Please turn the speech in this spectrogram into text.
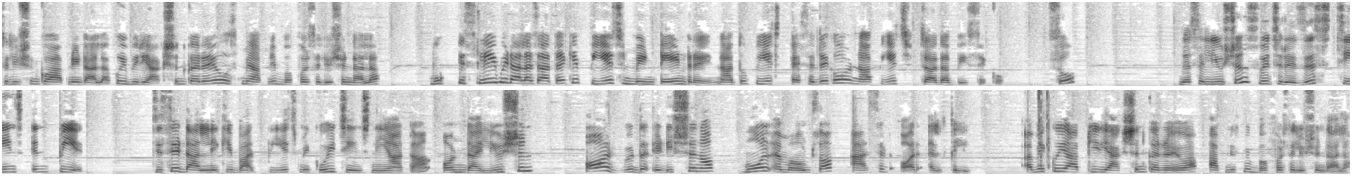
सोल्यूशन को आपने डाला, कोई भी रिएक्शन कर रहे हो, उसमें आपने बफर सोल्यूशन डाला। वो इसलिए भी डाला जाता है कि पीएच मेंटेन रहे। ना तो पीएच एसिडिक हो और ना पीएच ज़्यादा बेसिक हो। So the solutions which resist change in pH जिसे डालने के बाद पीएच में कोई चेंज नहीं आता ऑन डाइल्यूशन और with the addition of mole amount of acid और एल्कली एक कोई आपकी रिएक्शन कर रहे हो आप, आपने उसमें बफर सोल्यूशन डाला।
